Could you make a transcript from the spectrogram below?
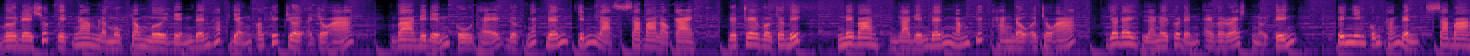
vừa đề xuất Việt Nam là một trong 10 điểm đến hấp dẫn có tuyết rơi ở châu Á và địa điểm cụ thể được nhắc đến chính là Sapa Lào Cai. The Travel cho biết Nepal là điểm đến ngắm tuyết hàng đầu ở châu Á, do đây là nơi có đỉnh Everest nổi tiếng. Tuy nhiên cũng khẳng định Sapa,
